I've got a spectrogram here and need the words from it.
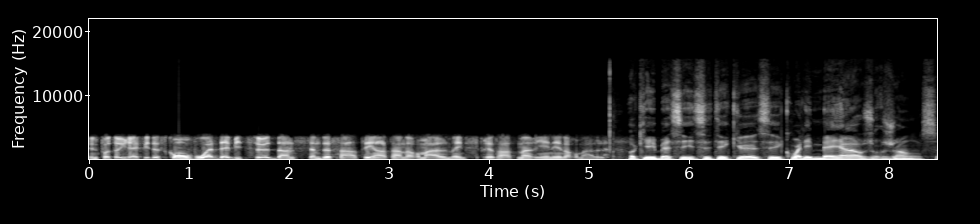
une photographie de ce qu'on voit d'habitude dans le système de santé en temps normal, même si présentement, rien n'est normal. OK, ben c'était que c'est quoi les meilleures urgences?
